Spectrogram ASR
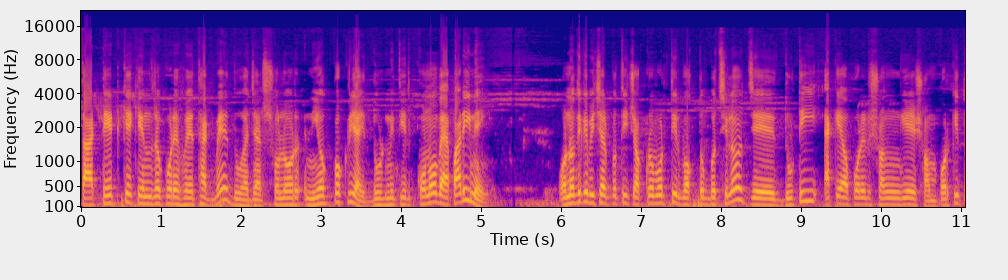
তা টেটকে কেন্দ্র করে হয়ে থাকবে দু হাজার ষোলোর নিয়োগ প্রক্রিয়ায়। দুর্নীতির কোনো ব্যাপারই নেই। অন্যদিকে বিচারপতি চক্রবর্তীর বক্তব্য ছিল যে, দুটি একে অপরের সঙ্গে সম্পর্কিত।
